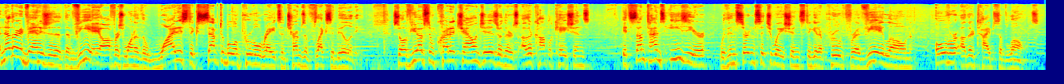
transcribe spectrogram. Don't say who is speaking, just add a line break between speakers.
Another advantage is that the VA offers one of the widest acceptable approval rates in terms of flexibility. So if you have some credit challenges or there's other complications, it's sometimes easier within certain situations to get approved for a VA loan over other types of loans.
